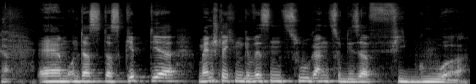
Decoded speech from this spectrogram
Ja. Ähm, und das, das gibt dir menschlichen gewissen Zugang zu dieser Figur.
